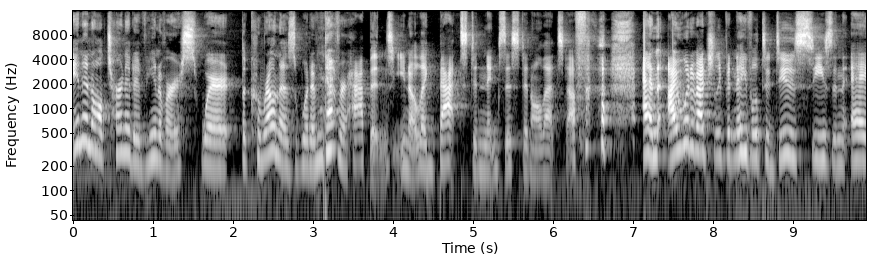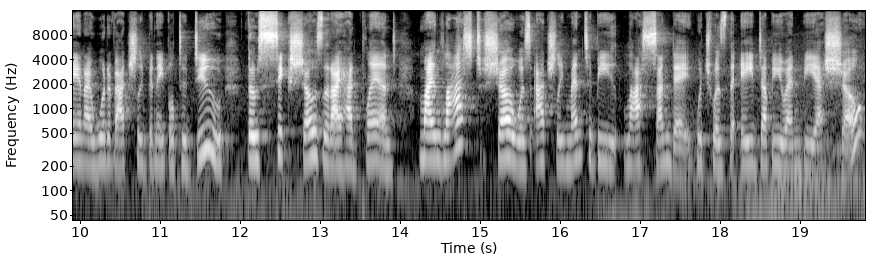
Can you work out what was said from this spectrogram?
in an alternative universe where the coronas would have never happened, you know, like bats didn't exist and all that stuff. and I would have actually been able to do season A and I would have actually been able to do those six shows that I had planned. My last show was actually meant to be last Sunday, which was the AWNBS show.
